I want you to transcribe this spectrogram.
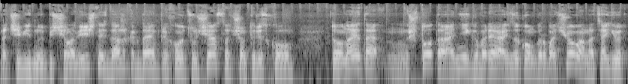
очевидную бесчеловечность, даже когда им приходится участвовать в чем-то рисковом, то на это что-то они, говоря языком Горбачева, натягивают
